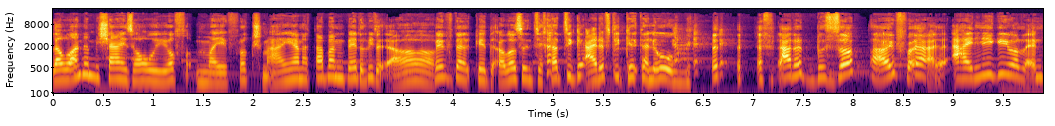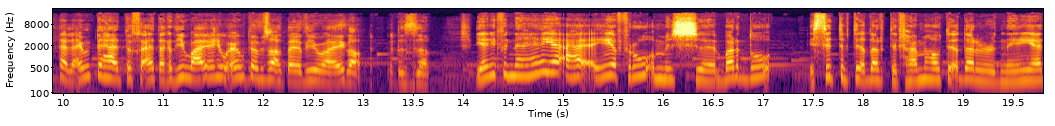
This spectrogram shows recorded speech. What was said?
لو أنا مش عايز هو يف... ما يفرقش معايا أنا طبعا بلبس آه. بفضل كده. خلاص أنت خدتي عرفتي الكتالوج. عارف بالظبط. عارفة. هيجي ولا أنت؟ لا إمتى هتاخديه معاكي وإمتى مش هتاخديه معاكي؟ بالظبط. يعني في النهاية ه- هي فروق مش برضو الست بتقدر تفهمها وتقدر إن هي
